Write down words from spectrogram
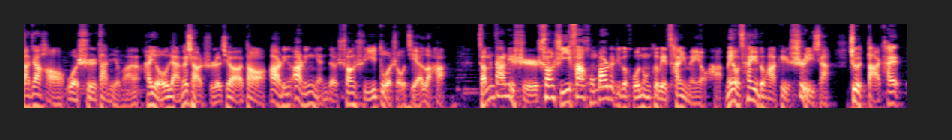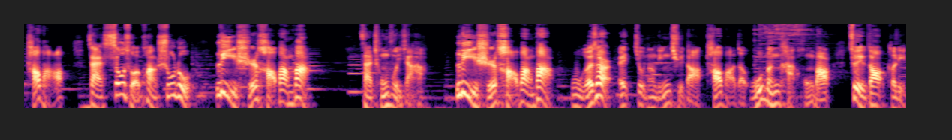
大家好，我是大力丸，还有两个小时就要到二零二零年的双十一剁手节了哈。咱们大历史双十一发红包的这个活动，各位参与没有哈？没有参与的话，可以试一下，就是打开淘宝，在搜索框输入“历史好棒棒”，再重复一下哈，“历史好棒棒”五个字儿，哎，就能领取到淘宝的无门槛红包，最高可领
